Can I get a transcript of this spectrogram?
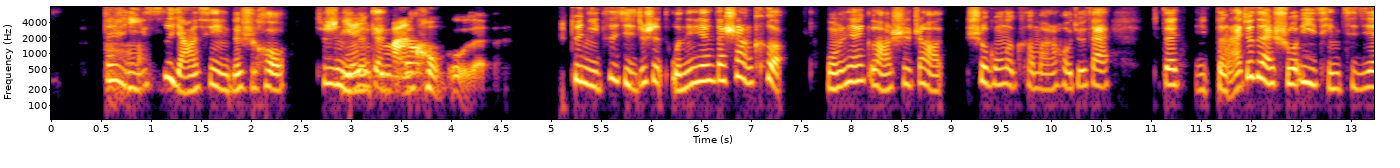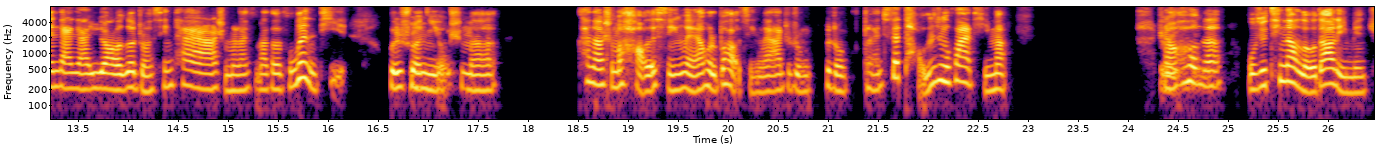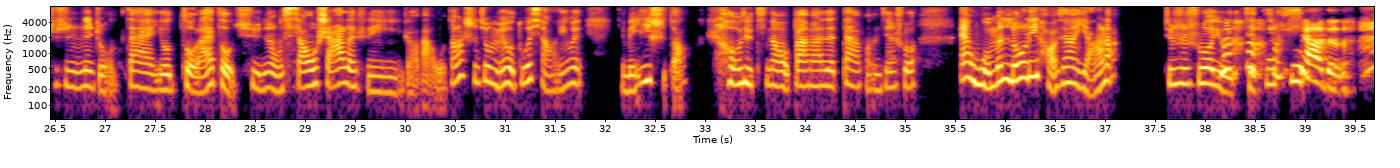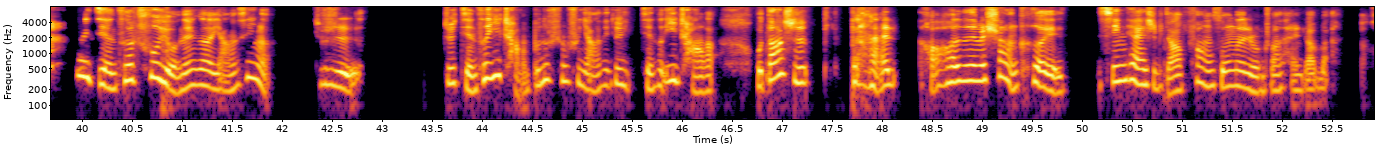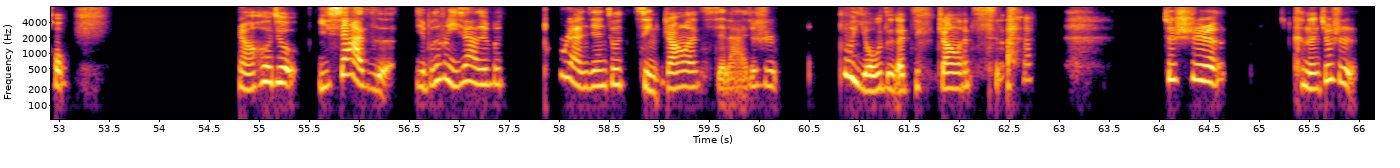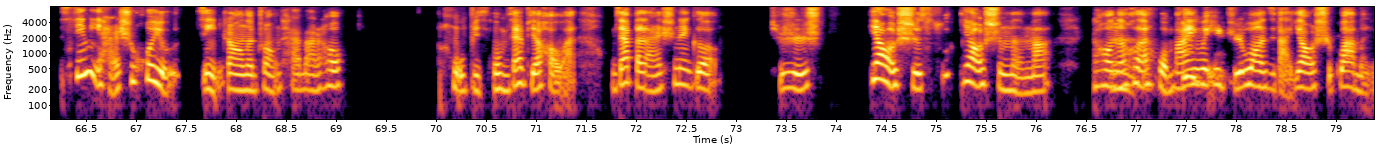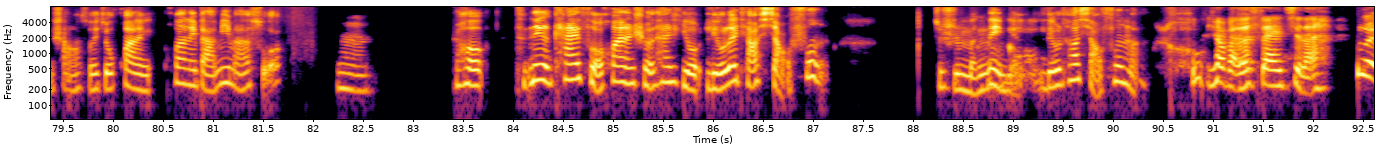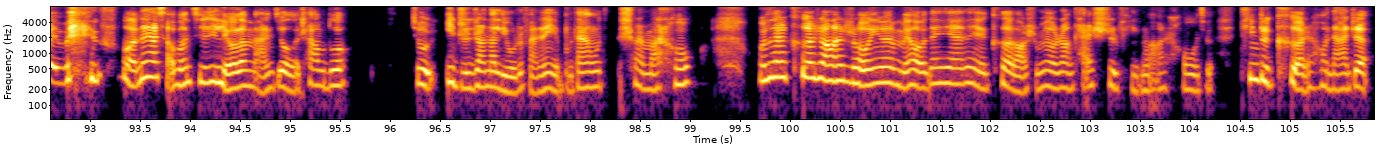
但是疑哦似阳性的时候，就是你也能感觉到。恐怖的。对你自己，就是我那天在上课，我们那天老师正好社工的课嘛，然后就在就在本来就在说疫情期间大家遇到了各种心态啊，什么乱七八糟的问题，或者说你有什么看到什么好的行为啊，或者不好的行为啊，这种这种本来就在讨论这个话题嘛。然后呢，我就听到楼道里面就是那种在有走来走去那种消杀的声音，你知道吧？我当时就没有多想，因为也没意识到。然后我就听到我爸妈在大房间说：“哎，我们楼里好像阳了，就是说有 检测出，吓的了。对，检测出有那个阳性了，就是就检测异常，不能说是阳性，就检测异常了。我当时本来好好的在那边上课，也心态是比较放松的那种状态，你知道吧？然后。然后就一下子，也不能说一下子，就不突然间就紧张了起来，就是不由得 紧张了起来，就是可能就是心里还是会有紧张的状态吧。然后我比我们家比较好玩，我们家本来是那个就是钥匙锁钥匙门嘛，然后呢，嗯后来我妈因为一直忘记把钥匙挂门上，所以就换了换了一把密码锁。嗯，然后那个开锁换的时候，它是有留了一条小缝，就是门那边留了条小缝嘛。然后要把它塞起来。对，没错，那条小缝其实留了蛮久了，差不多就一直让它留着，反正也不耽误事儿嘛。然后我在课上的时候，因为没有那天那节课老师没有让开视频嘛，然后我就听着课，然后拿着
